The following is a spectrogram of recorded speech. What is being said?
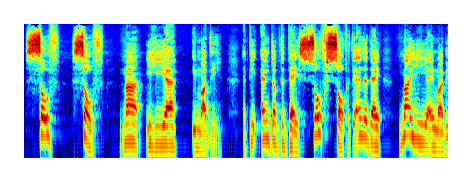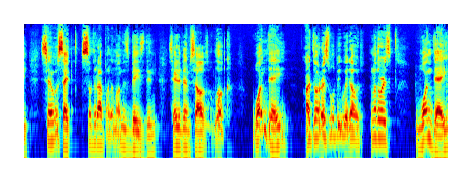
Sof, sof, ma ihiyeh imadi. At the end of the day, sof, sof, at the end of the day, ma ihiyeh imadi. So say, so the Rabbanim on this Din say to themselves, look, one day our daughters will be widowed. In other words, one day,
